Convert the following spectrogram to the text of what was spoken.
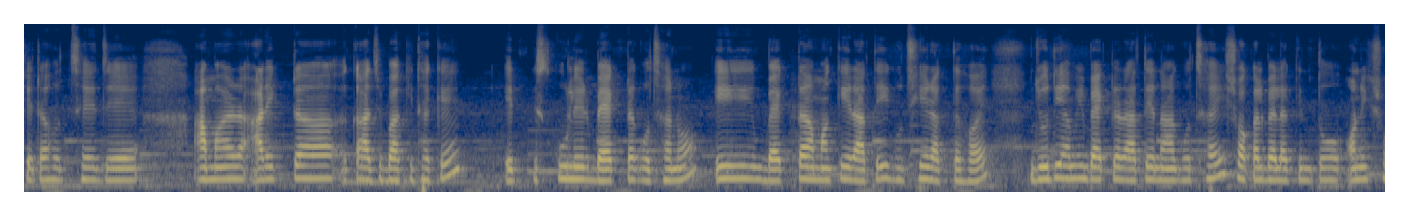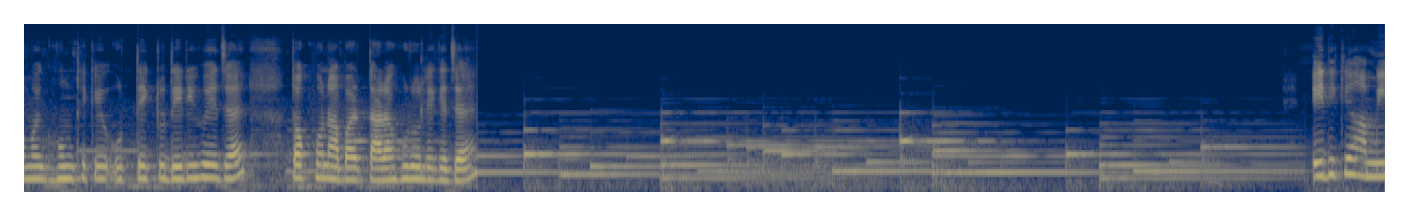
সেটা হচ্ছে যে আমার আরেকটা কাজ বাকি থাকে। স্কুলের ব্যাগটা গোছানো। এই ব্যাগটা আমাকে রাতেই গুছিয়ে রাখতে হয়। যদি আমি ব্যাগটা রাতে না গোছাই, সকালবেলা কিন্তু অনেক সময় ঘুম থেকে উঠতে একটু দেরি হয়ে যায়, তখন আবার তাড়াহুড়ো লেগে যায়। এইদিকে আমি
